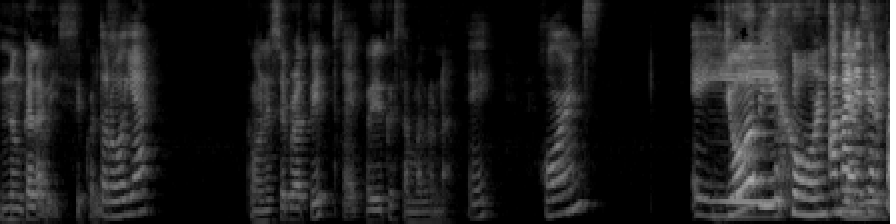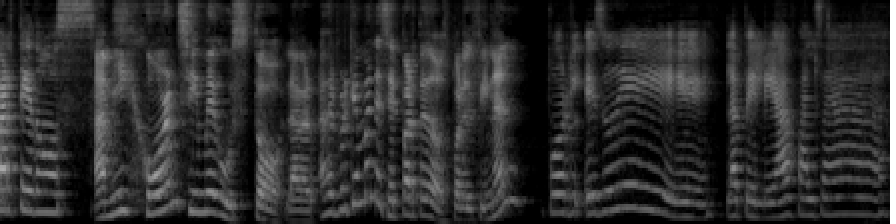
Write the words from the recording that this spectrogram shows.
Nunca la vi, sé cuál es. Con ese Brad Pitt. Sí. Oye, que está malona. ¿eh? Horns. Yo vi Horns. Amanecer mí- parte 2. A mí Horn sí me gustó, la verdad. A ver, ¿por qué Amanecer parte 2? ¿Por el final? Por eso de la pelea falsa.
